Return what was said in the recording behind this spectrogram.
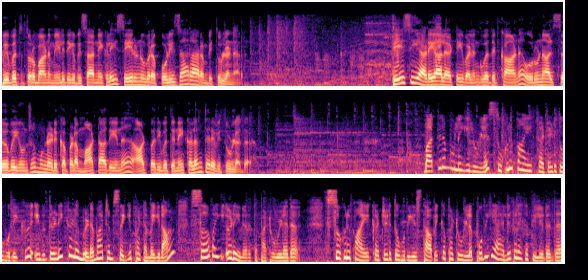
விபத்து தொடர்பான மேலதிக விசாரணைகளை சேருநுவர போலீசார் ஆரம்பித்துள்ளனர். தேசிய அடையாள அட்டை வழங்குவதற்கான ஒருநாள் சேவை ஒன்று முன்னெடுக்கப்பட மாட்டாது என ஆட்பதிவு திணைக்களம் தெரிவித்துள்ளது. பத்திரமுலையில் உள்ள சுகுருபாய கட்டட தொகுதிக்கு இந்த திணைக்களம் இடமாற்றம் செய்யப்பட்டமையினால் சேவை இடைநிறுத்தப்பட்டுள்ளது. சுகுருபாய கட்டட தொகுதியில் ஸ்தாபிக்கப்பட்டுள்ள புதிய அலுவலகத்திலிருந்து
